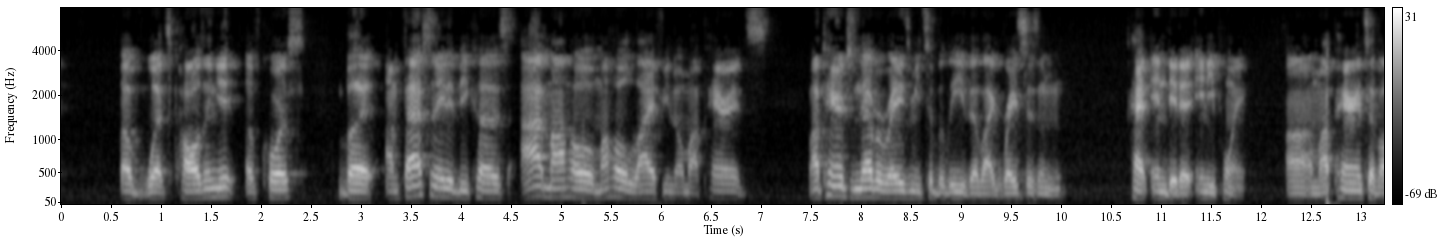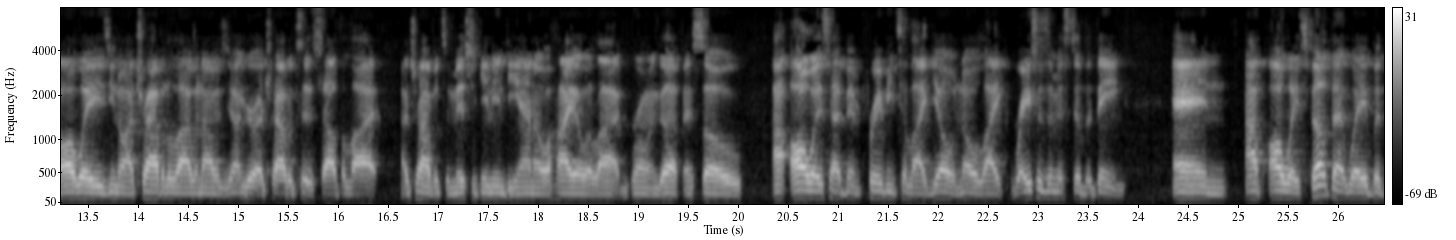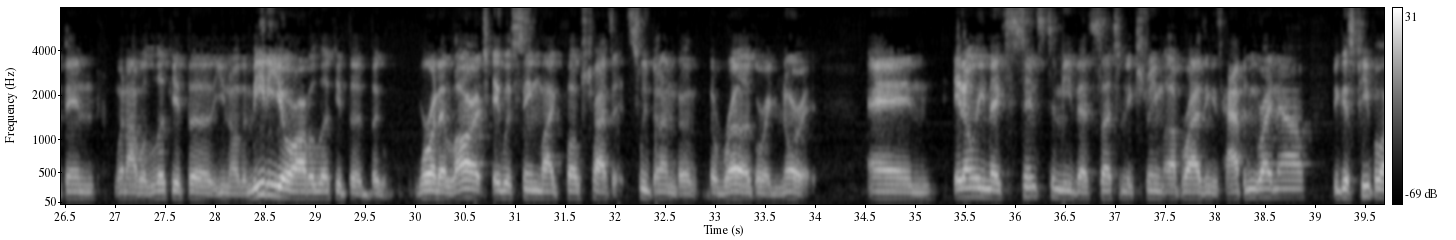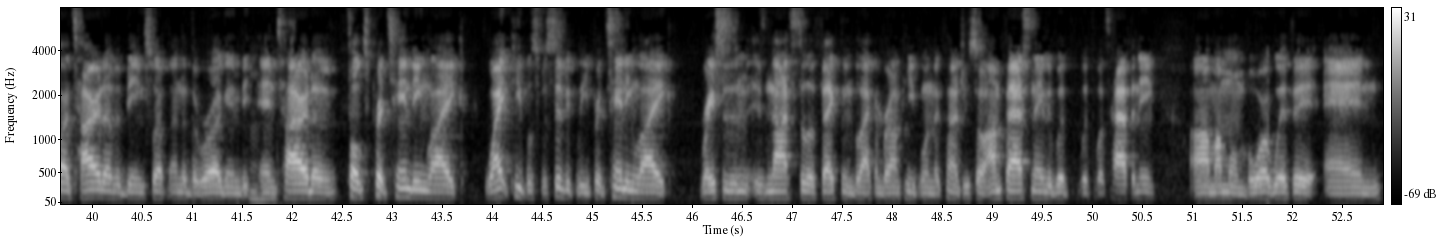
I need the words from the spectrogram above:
of what's causing it, of course. But I'm fascinated because I my whole my whole life, you know, my parents my parents never raised me to believe that like racism had ended at any point. Um, my parents have always, you know, I traveled a lot when I was younger. I traveled to the South a lot. I traveled to Michigan, Indiana, Ohio a lot growing up. And so I always have been privy to like, yo, no, like racism is still a thing. And I've always felt that way. But then when I would look at the, you know, the media or I would look at the, the world at large, it would seem like folks try to sweep it under the rug or ignore it. And it only makes sense to me that such an extreme uprising is happening right now because people are tired of it being swept under the rug and, mm-hmm. and tired of folks pretending like white people specifically pretending like racism is not still affecting black and brown people in the country. So I'm fascinated with, with what's happening. Um, I'm on board with it. And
